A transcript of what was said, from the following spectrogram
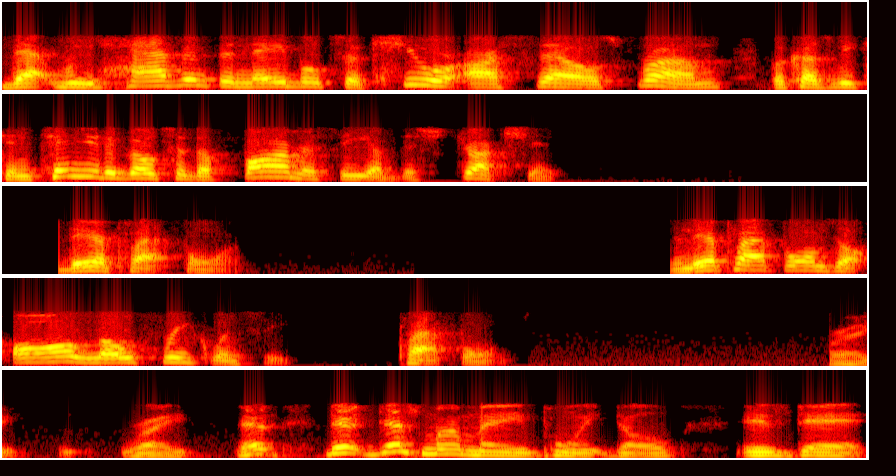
that we haven't been able to cure ourselves from because we continue to go to the pharmacy of destruction, their platform. And their platforms are all low frequency platforms. Right, right. That, that that's my main point though, is that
